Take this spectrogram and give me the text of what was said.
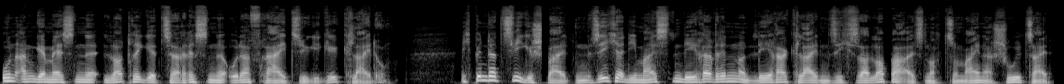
unangemessene, lottrige, zerrissene oder freizügige Kleidung. Ich bin da zwiegespalten. Sicher, die meisten Lehrerinnen und Lehrer kleiden sich salopper als noch zu meiner Schulzeit.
